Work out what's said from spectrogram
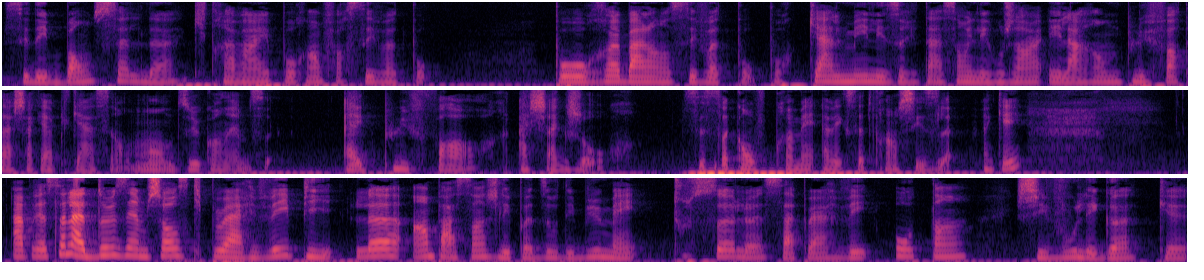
c'est des bons soldats qui travaillent pour renforcer votre peau, pour rebalancer votre peau, pour calmer les irritations et les rougeurs et la rendre plus forte à chaque application. Mon Dieu, qu'on aime ça. Être plus fort à chaque jour. C'est ça qu'on vous promet avec cette franchise-là. OK? Après ça, la deuxième chose qui peut arriver, puis là, en passant, je ne l'ai pas dit au début, mais tout ça, là, ça peut arriver autant chez vous, les gars, que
